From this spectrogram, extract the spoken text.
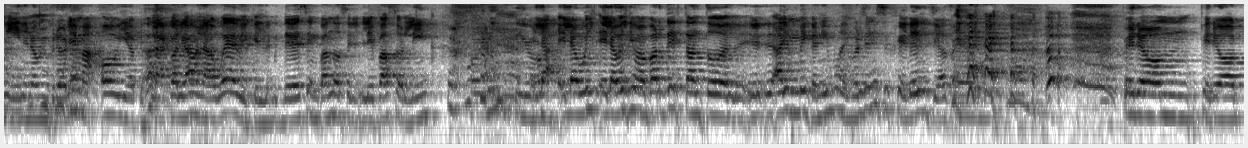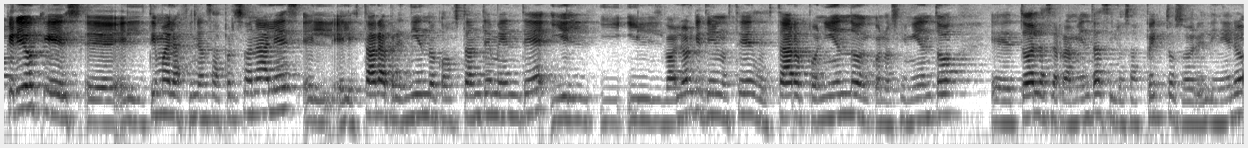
mi dinero, mi problema, obvio, que está colgado en la web y que de vez en cuando se, le paso el link. Buenísimo. La, en la en la última parte están todo, el- eh, hay un mecanismo de inversión y sugerencias. pero, mm, pero creo que es eh, el tema de las finanzas personales, el, el estar aprendiendo constantemente y el, y- y el valor que tienen ustedes de estar poniendo en conocimiento eh, todas las herramientas y los aspectos sobre el dinero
